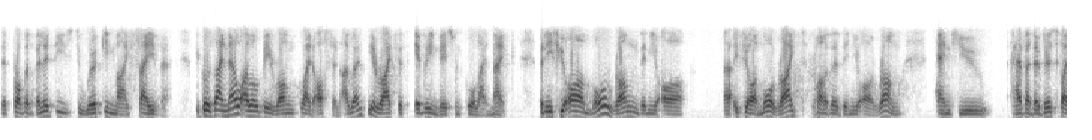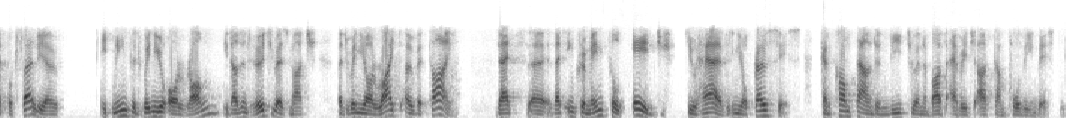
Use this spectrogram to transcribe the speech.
the probabilities to work in my favor because I know I will be wrong quite often. I won't be right with every investment call I make. But if you are more wrong than you are, uh, if you are more right rather than you are wrong, and you have a diversified portfolio, it means that when you are wrong, it doesn't hurt you as much. But when you are right over time, that uh, that incremental edge you have in your process can compound and lead to an above average outcome for the investors.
